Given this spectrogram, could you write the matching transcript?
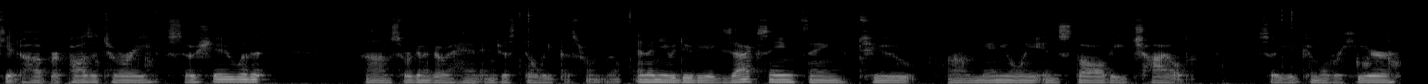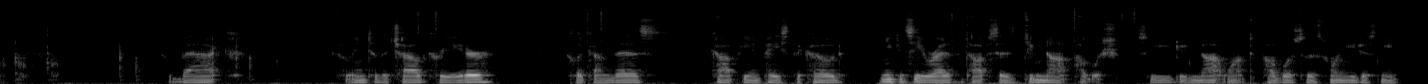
GitHub repository associated with it. Um, so we're going to go ahead and just delete this one real. And then you would do the exact same thing to um, manually install the child. So you'd come over here, go back, go into the child creator, click on this, copy and paste the code, and you can see right at the top it says do not publish. So you do not want to publish this one, you just need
